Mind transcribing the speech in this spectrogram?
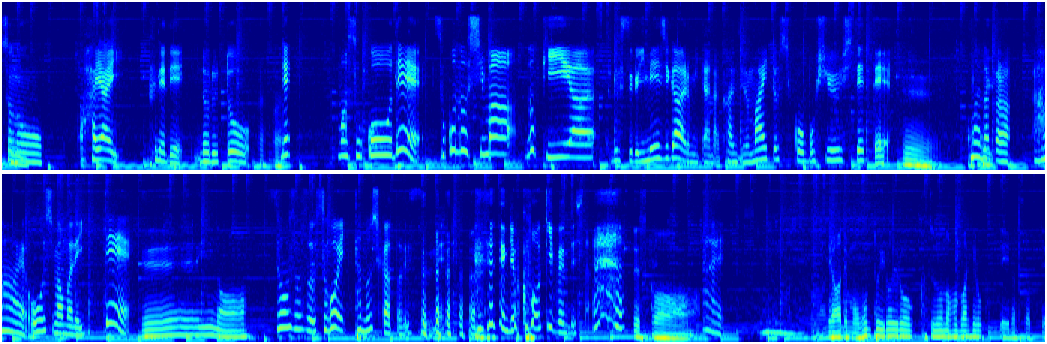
その、早い船で乗ると、はいはい。でまあ、そこでそこの島の PR するイメージがあるみたいな感じの毎年こう募集してて、えー、まあ、だら。からはい大島まで行ってえー、いいな。ぁ。そうそうそうすごい楽しかったですね。旅行気分でした。ですか。はい、いや、でも本当いろいろ活動の幅広くていらっしゃって、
